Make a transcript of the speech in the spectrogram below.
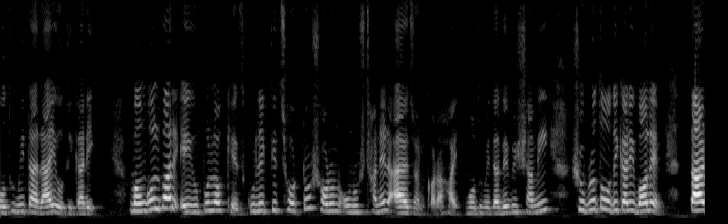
মধুমিতা রায় অধিকারী। মঙ্গলবার এই উপলক্ষে স্কুলে একটি ছোট্ট স্মরণ অনুষ্ঠানের আয়োজন করা হয়। মধুমিতা দেবীর স্বামী সুব্রত অধিকারী বলেন, তার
